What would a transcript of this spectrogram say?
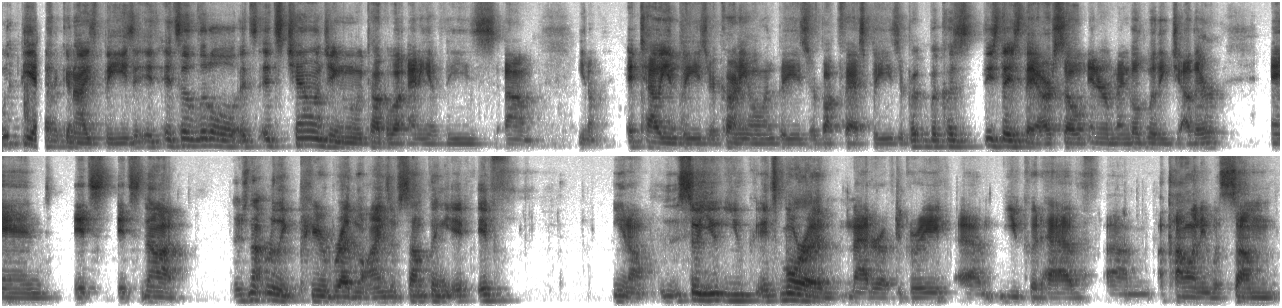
with the Africanized bees, it, it's a little, it's, it's challenging when we talk about any of these, um, you know, Italian bees or Carniolan bees or buckfast bees, or because these days they are so intermingled with each other, and it's it's not there's not really purebred lines of something. If, if you know, so you you it's more a matter of degree. Um, you could have um, a colony with some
